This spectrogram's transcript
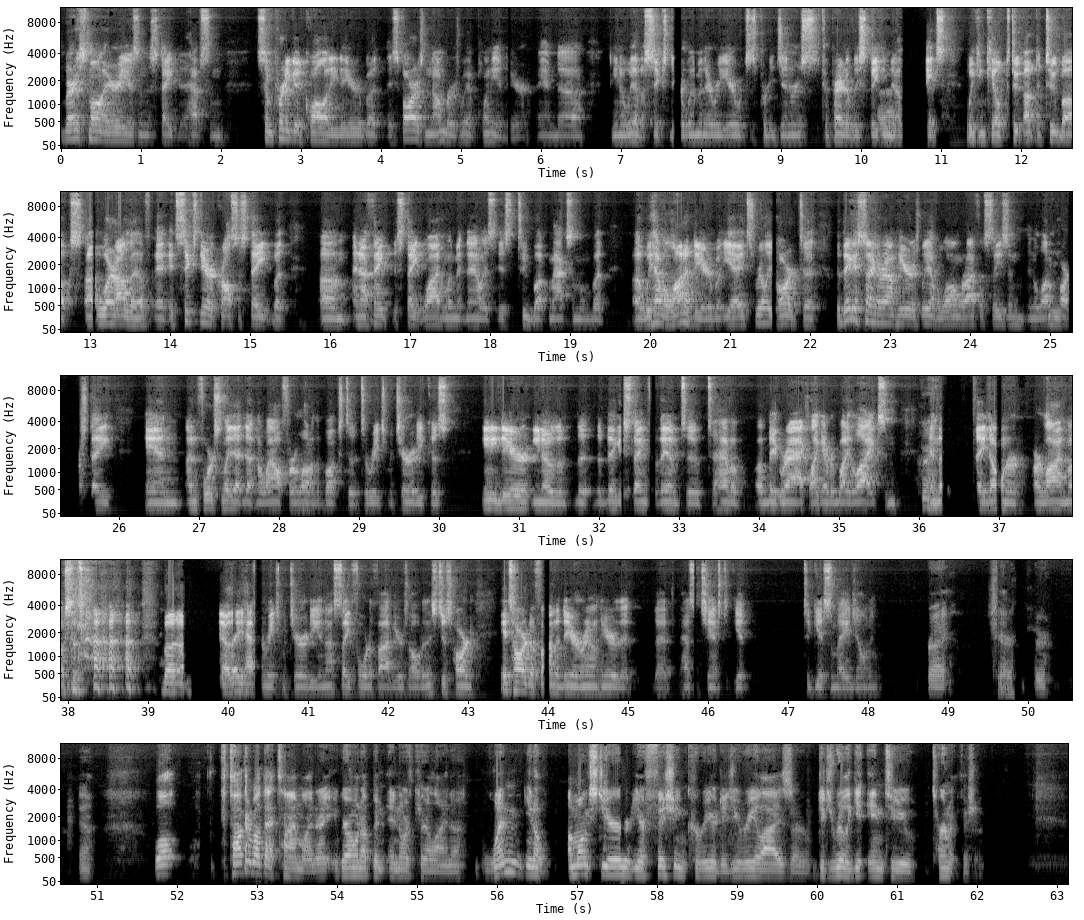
very small areas in the state that have some some pretty good quality deer, but as far as numbers, we have plenty of deer, and uh, you know we have a six deer limit every year, which is pretty generous comparatively speaking uh, to other states. We can kill two up to two bucks uh, where I live. It's six deer across the state, but um, and I think the statewide limit now is is two buck maximum, but uh, we have a lot of deer, but yeah, it's really hard to. The biggest thing around here is we have a long rifle season in a lot of mm-hmm. parts of our state, and unfortunately, that doesn't allow for a lot of the bucks to, to reach maturity because any deer, you know, the, the, the biggest thing for them to to have a, a big rack like everybody likes, and and they don't are, are lying most of the time. but uh, you know, they have to reach maturity, and I say four to five years old, and it's just hard. It's hard to find a deer around here that that has a chance to get to get some age on him. Right. Sure. Sure. Yeah. Well, talking about that timeline, right? Growing up in, in North Carolina, when, you know, amongst your your fishing career, did you realize or did you really get into tournament fishing?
